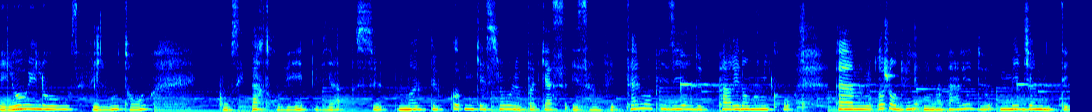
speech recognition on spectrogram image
Hello, hello, ça fait longtemps qu'on s'est pas retrouvé via ce mode de communication, le podcast, et ça me fait tellement plaisir de parler dans mon micro. Euh, aujourd'hui, on va parler de médiumnité.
